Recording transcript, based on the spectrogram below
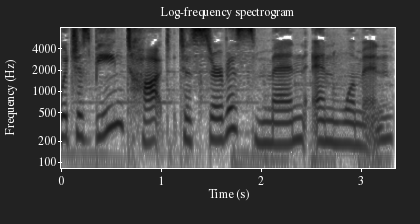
which is being taught to service men and women.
